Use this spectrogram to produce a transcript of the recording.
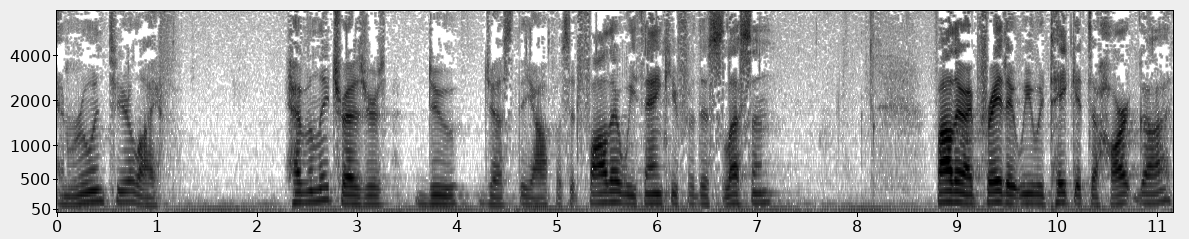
and ruin to your life. Heavenly treasures do just the opposite. Father, we thank you for this lesson. Father, I pray that we would take it to heart, God.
